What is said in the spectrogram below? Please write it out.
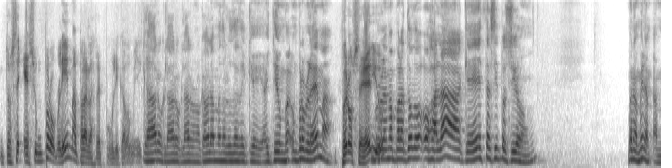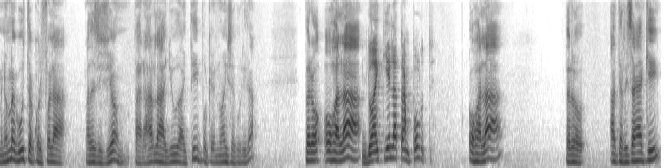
Entonces es un problema para la República Dominicana. Claro, claro, claro. No cabe la menor duda de que es un, un problema. Pero serio. Un problema para todos. Ojalá que esta situación. Bueno, mira, a mí no me gusta cuál fue la, la decisión, parar la ayuda a Haití porque no hay seguridad. Pero ojalá. No hay quien la transporte. Ojalá pero aterrizan aquí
